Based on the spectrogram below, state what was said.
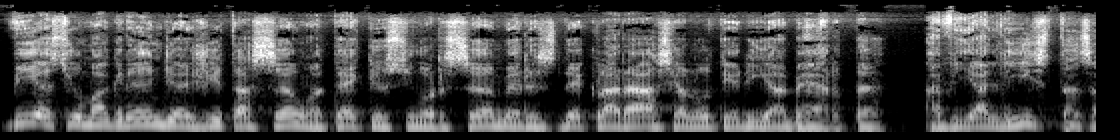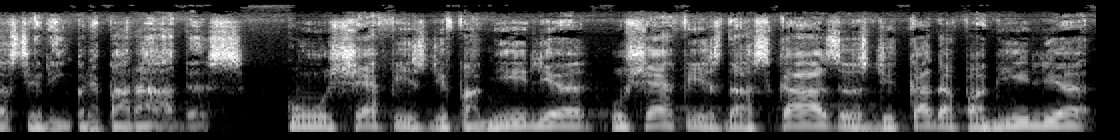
Via-se uma grande agitação até que o Sr. Summers declarasse a loteria aberta. Havia listas a serem preparadas com os chefes de família, os chefes das casas de cada família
